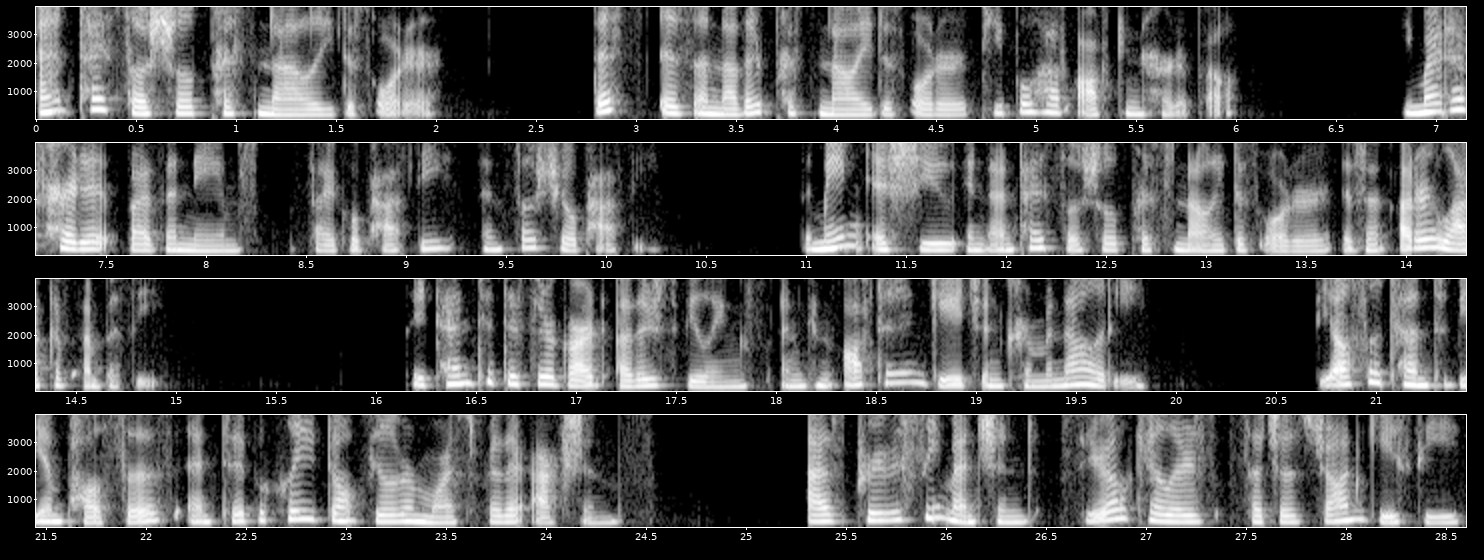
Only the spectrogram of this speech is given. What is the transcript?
Antisocial personality disorder. This is another personality disorder people have often heard about. You might have heard it by the names psychopathy and sociopathy. The main issue in antisocial personality disorder is an utter lack of empathy. They tend to disregard others' feelings and can often engage in criminality, they also tend to be impulsive and typically don't feel remorse for their actions. As previously mentioned, serial killers such as John Gacy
